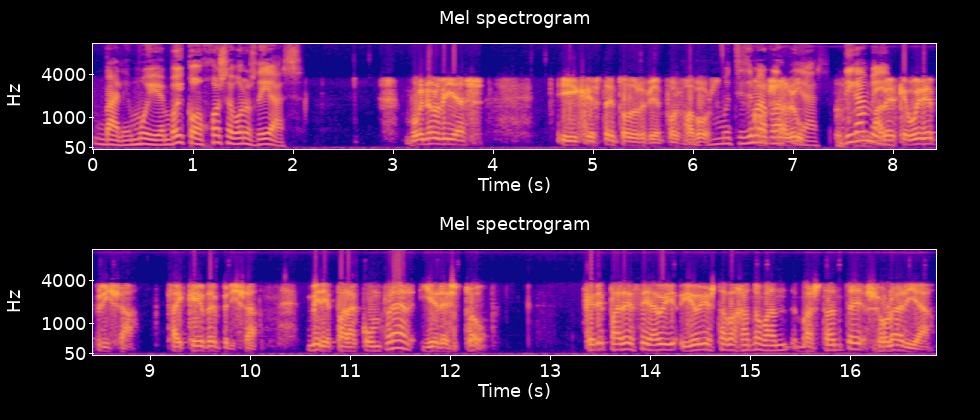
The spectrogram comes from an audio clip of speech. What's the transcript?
Vale, muy bien. Voy con José, buenos días. Buenos días y que estén todos bien, por favor. Muchísimas Con salud. gracias. Dígame. A ver, que voy deprisa, hay que ir deprisa. Mire, para comprar y el stock, ¿qué le parece? Hoy, y hoy está bajando bastante Solaria.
